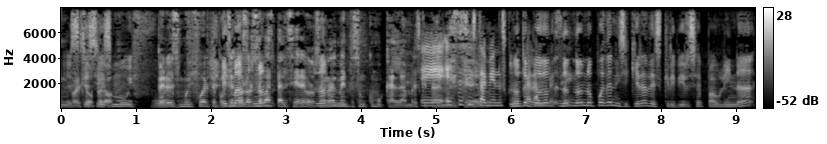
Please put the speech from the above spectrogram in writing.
muy Es parecido, que sí pero, es muy fuerte. pero es muy fuerte porque Es más, el dolor se no- va hasta el cerebro. O sea, no- realmente son como calambres que te dan Eh, el este sí cerebro. también es como No te puedo, sí. no, no puede ni siquiera describirse, Paulina,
